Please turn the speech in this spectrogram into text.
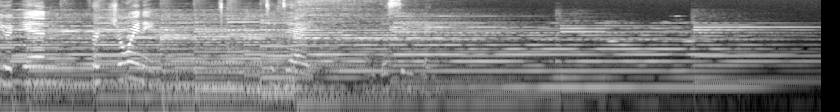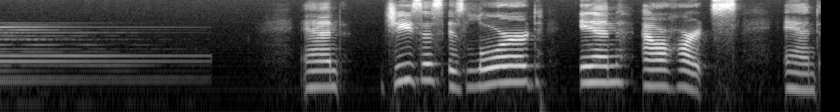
you again for joining today, this evening. And Jesus is Lord in our hearts. And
